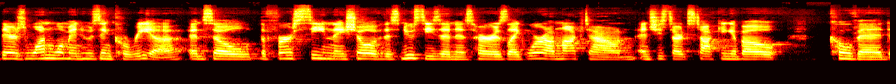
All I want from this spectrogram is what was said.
there's one woman who's in korea. And so the first scene they show of this new season is her is like we're on lockdown. And she starts talking about COVID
